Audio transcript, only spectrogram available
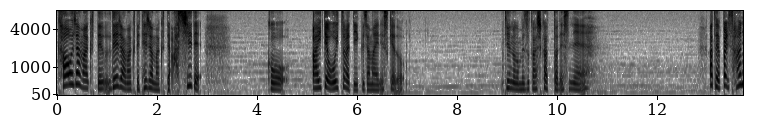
顔じゃなくて腕じゃなくて手じゃなくて足で、こう、相手を追い詰めていくじゃないですけど、っていうのが難しかったですね。あとやっぱり3人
